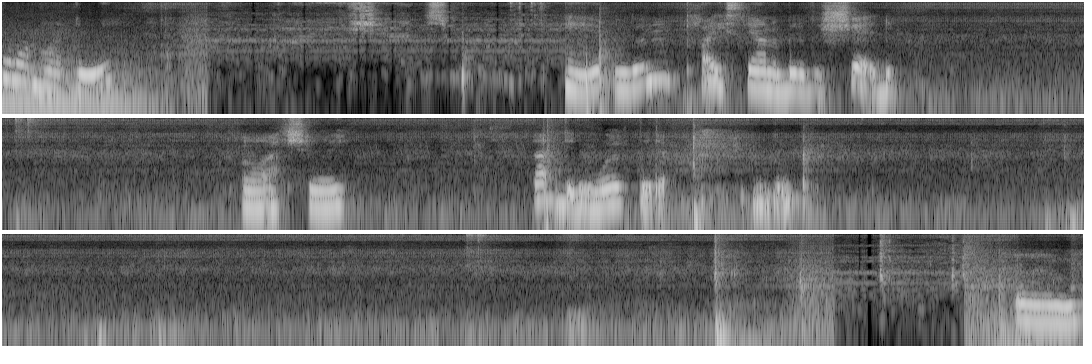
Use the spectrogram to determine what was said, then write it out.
what I might do here, I'm gonna place down a bit of a shed. Oh, actually, that didn't work, did it? Nope. Um,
